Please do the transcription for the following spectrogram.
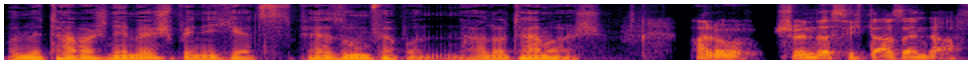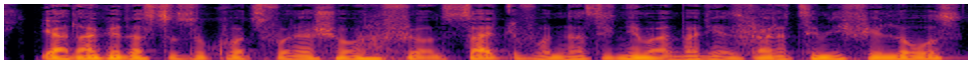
Und mit Tamas Nemisch bin ich jetzt per Zoom verbunden. Hallo Tamas. Hallo, schön, dass ich da sein darf. Ja, danke, dass du so kurz vor der Show für uns Zeit gefunden hast. Ich nehme an, bei dir ist gerade ziemlich viel los.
